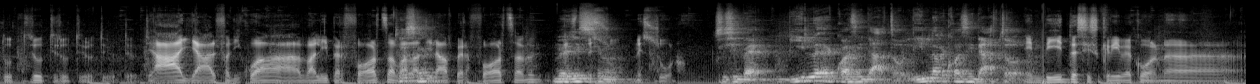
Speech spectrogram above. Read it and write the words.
tutti, tutti, tutti, tutti, tutti, tutti. Ah, gli alfa di qua, va lì per forza, va là di là per forza. Nessuno, nessuno. Sì, sì, beh, Bill è quasi dato, Lillard quasi dato. Embiid si scrive con, eh,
